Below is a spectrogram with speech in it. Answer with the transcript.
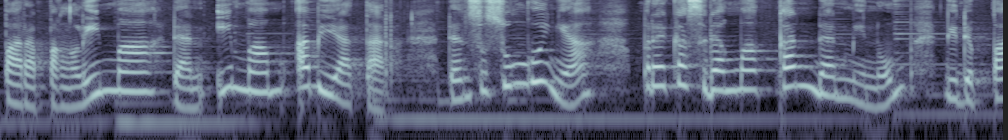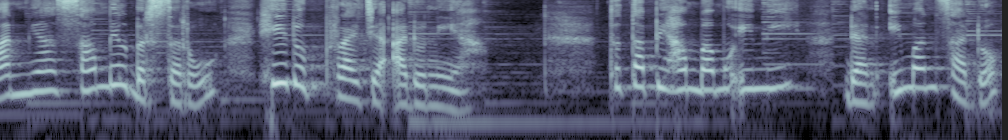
para panglima, dan imam Abiatar. Dan sesungguhnya mereka sedang makan dan minum di depannya sambil berseru, "Hidup Raja Adonia!" Tetapi hambamu ini dan Iman Sadok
